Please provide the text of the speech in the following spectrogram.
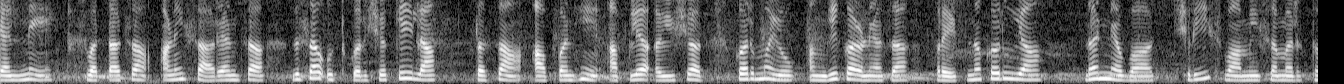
यांनी स्वतःचा आणि साऱ्यांचा जसा उत्कर्ष केला तसा आपणही आपल्या आयुष्यात कर्मयोग अंगीकारण्याचा प्रयत्न करूया. धन्यवाद. श्री स्वामी समर्थ.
